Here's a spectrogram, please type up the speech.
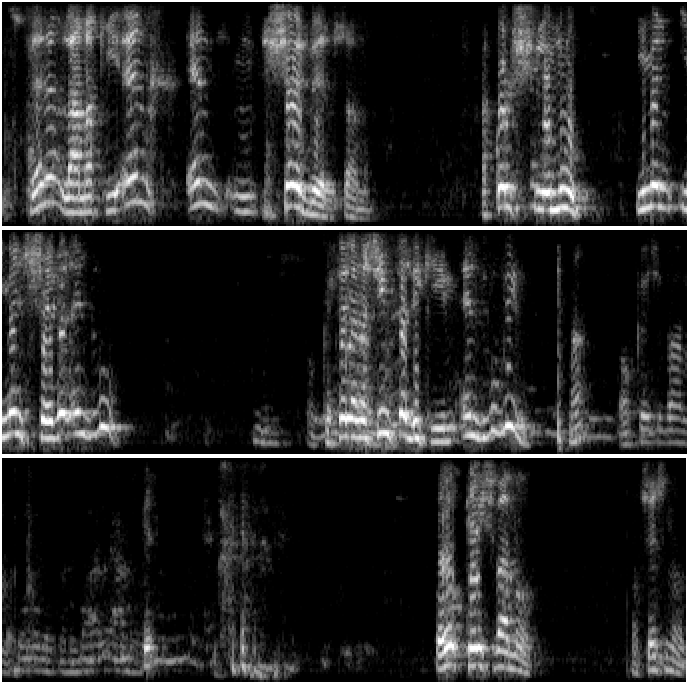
בסדר? למה? כי אין, שבר שם. הכל שלמות. אם אין, אם אין שבר, אין זבוב. אצל אנשים צדיקים אין זבובים. מה? אוקיי, שבע מאות. כן. או K700, או 600.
